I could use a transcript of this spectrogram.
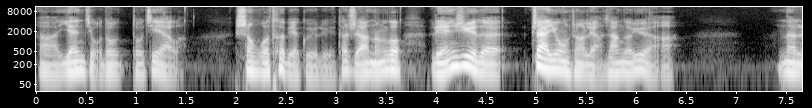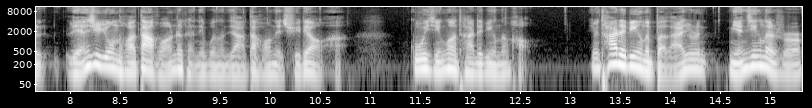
啊，烟酒都都戒了，生活特别规律。他只要能够连续的再用上两三个月啊，那连续用的话，大黄这肯定不能加，大黄得去掉啊。估计情况，他这病能好，因为他这病呢，本来就是年轻的时候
